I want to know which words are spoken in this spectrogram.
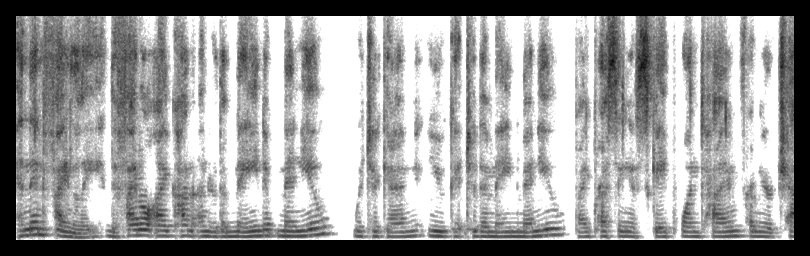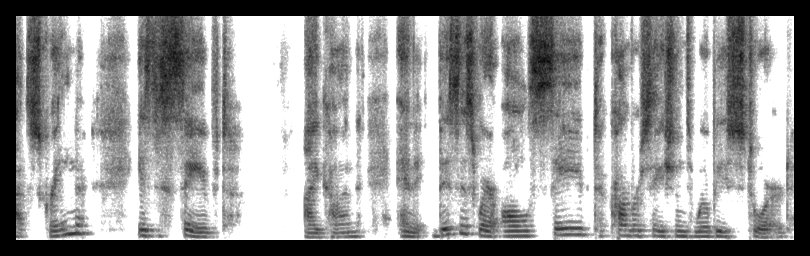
And then finally, the final icon under the main menu which again, you get to the main menu by pressing escape one time from your chat screen, is the saved icon. And this is where all saved conversations will be stored.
